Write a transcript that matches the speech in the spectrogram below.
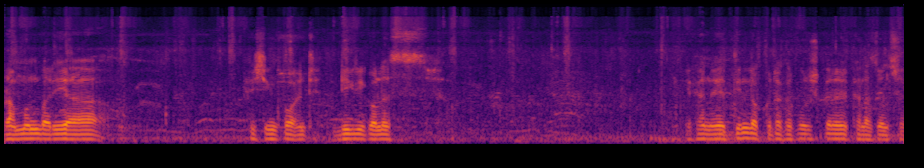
Brahmanbaria fishing point, degree college. এখানে তিন লক্ষ টাকা পুরস্কারের খেলা চলছে।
